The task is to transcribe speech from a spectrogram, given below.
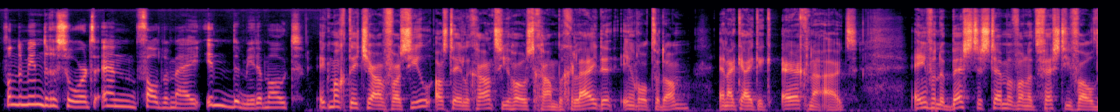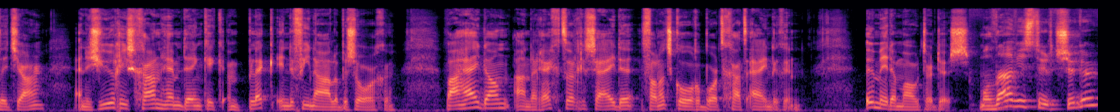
van de mindere soort. En valt bij mij in de middenmoot. Ik mag dit jaar Vasil als delegatiehost gaan begeleiden in Rotterdam en daar kijk ik erg naar uit. Een van de beste stemmen van het festival dit jaar en de jury's gaan hem denk ik een plek in de finale bezorgen, waar hij dan aan de rechterzijde van het scorebord gaat eindigen. Een middenmotor dus. Moldavië stuurt Sugar,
